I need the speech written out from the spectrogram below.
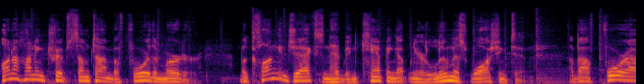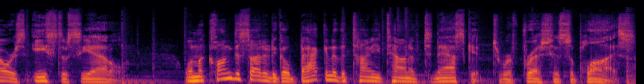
On a hunting trip sometime before the murder, McClung and Jackson had been camping up near Loomis, Washington, about four hours east of Seattle, when McClung decided to go back into the tiny town of Tonasket to refresh his supplies.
